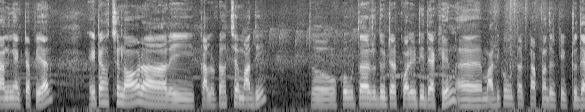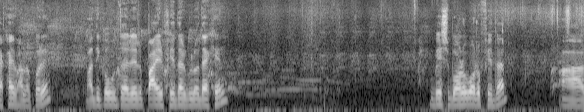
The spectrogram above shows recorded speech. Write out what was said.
রানিং একটা পেয়ার এটা হচ্ছে নর আর এই কালোটা হচ্ছে মাদি। তো কবুতার দুইটার কোয়ালিটি দেখেন। মাদি কবুতরটা আপনাদেরকে একটু দেখায় ভালো করে। মাদি কবুতারের পায়ের ফেদারগুলো দেখেন। বেশ বড় বড় ফেদার আর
